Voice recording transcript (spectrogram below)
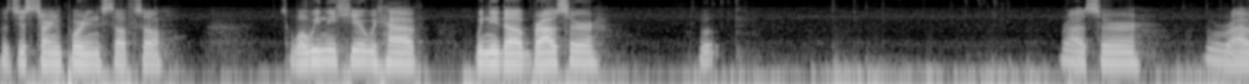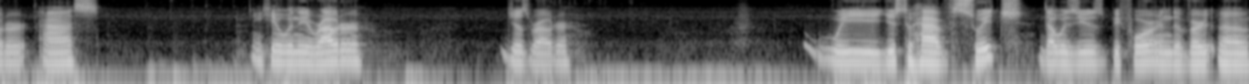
let's just start importing stuff. So so what we need here we have we need a browser browser router as. And here we need router just router. We used to have switch that was used before in the ver uh,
